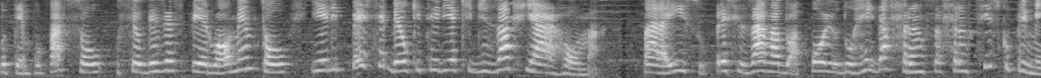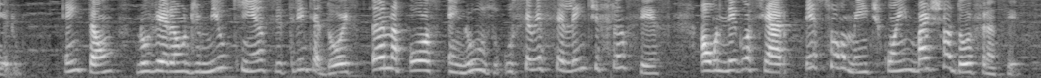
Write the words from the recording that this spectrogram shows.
O tempo passou, o seu desespero aumentou e ele percebeu que teria que desafiar Roma. Para isso, precisava do apoio do rei da França, Francisco I. Então, no verão de 1532, Ana pôs em uso o seu excelente francês ao negociar pessoalmente com o embaixador francês.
